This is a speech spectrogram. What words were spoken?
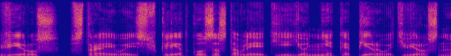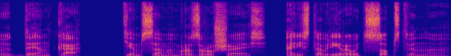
Вирус, встраиваясь в клетку, заставляет ее не копировать вирусную ДНК, тем самым разрушаясь, а реставрировать собственную.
